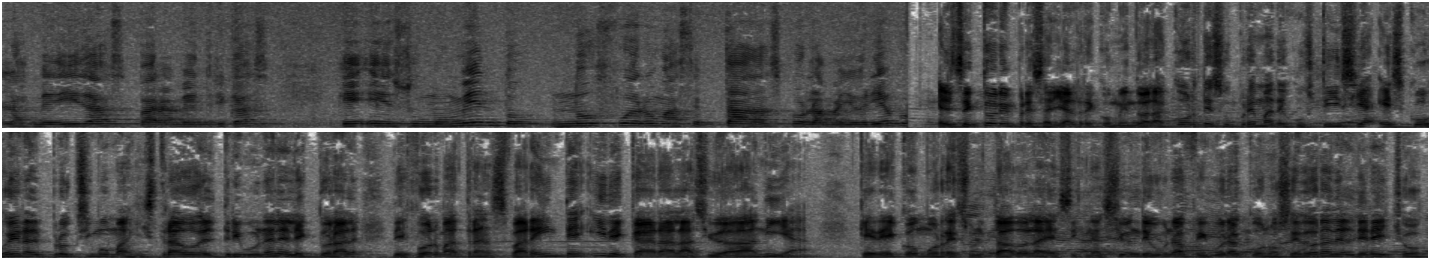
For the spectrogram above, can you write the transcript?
las medidas paramétricas que en su momento no fueron aceptadas por la mayoría. El sector empresarial recomendó a la Corte Suprema de Justicia escoger al próximo magistrado del Tribunal Electoral de forma transparente y de cara a la ciudadanía, que dé como resultado la designación de una figura conocedora del derecho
